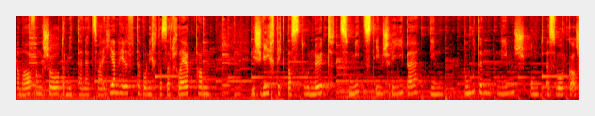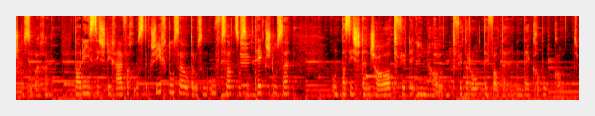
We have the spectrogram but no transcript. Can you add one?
am Anfang schon, oder mit diesen zwei Hirnhälften, wo ich das erklärt habe, ist wichtig, dass du nicht mitten im Schreiben deinen Duden nimmst und ein Wort gehst suchen. Da du dich einfach aus der Geschichte raus oder aus dem Aufsatz, aus dem Text raus. Und das ist dann schade für den Inhalt, für den roten Faden, wenn der kaputt geht.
